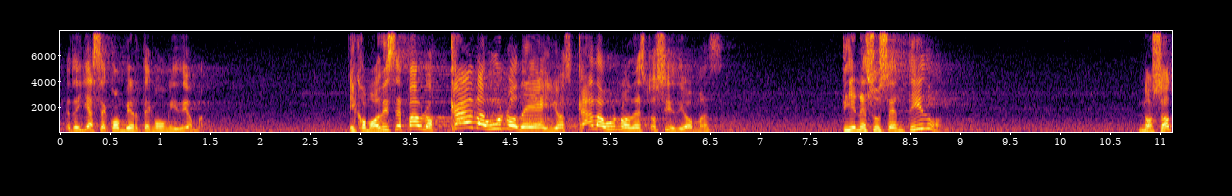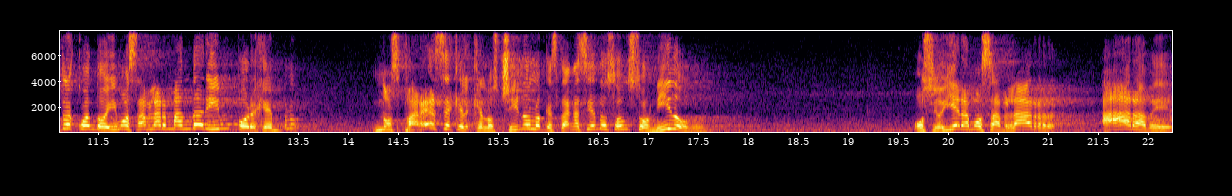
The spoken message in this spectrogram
entonces ya se convierte en un idioma. Y como dice Pablo, cada uno de ellos, cada uno de estos idiomas, tiene su sentido. Nosotros cuando oímos hablar mandarín, por ejemplo, nos parece que, los chinos lo que están haciendo son sonidos. O si oyéramos hablar árabe,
